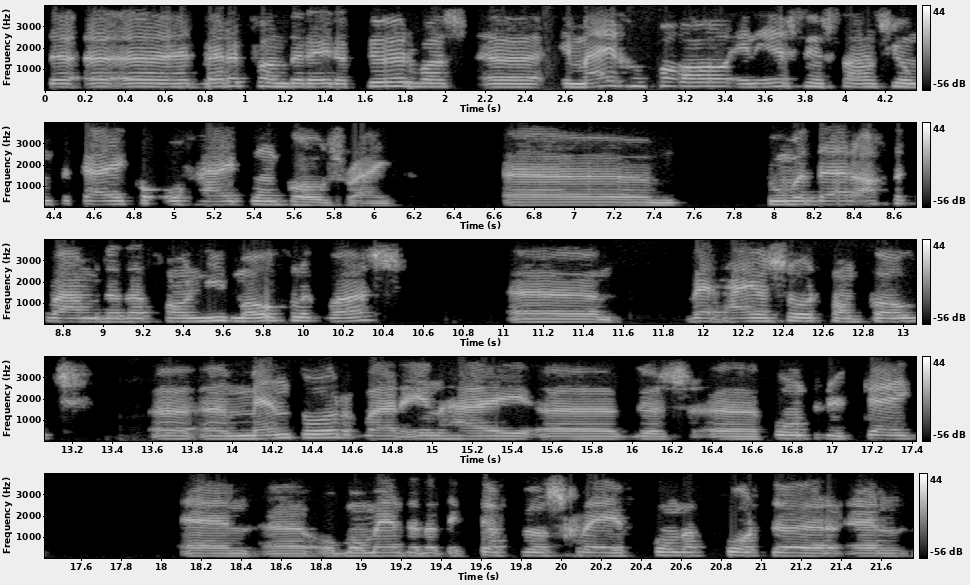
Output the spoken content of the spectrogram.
de, eh, eh, het werk van de redacteur was eh, in mijn geval in eerste instantie om te kijken of hij kon ghostwriten. Ehm, toen we daarachter kwamen dat dat gewoon niet mogelijk was, ehm, werd hij een soort van coach, eh, een mentor, waarin hij eh, dus eh, continu keek. En op momenten dat ik te veel schreef, kon dat korter en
